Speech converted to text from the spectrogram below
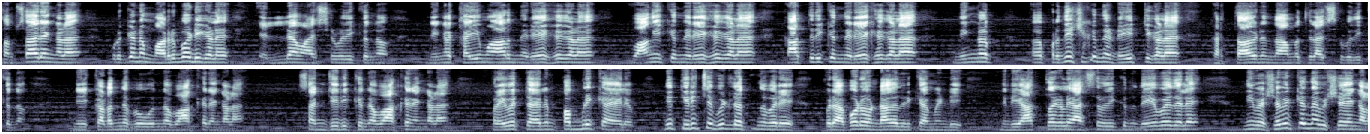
സംസാരങ്ങൾ കൊടുക്കേണ്ട മറുപടികൾ എല്ലാം ആശീർവദിക്കുന്നു. നിങ്ങൾ കൈമാറുന്ന രേഖകൾ വാങ്ങിക്കുന്ന രേഖകൾ കാത്തിരിക്കുന്ന രേഖകൾ നിങ്ങൾ പ്രതീക്ഷിക്കുന്ന ഡേറ്റുകൾ കർത്താവിന്റെ നാമത്തിൽ ആശീർവദിക്കുന്നു നീ കടന്നു പോകുന്ന വാഹനങ്ങൾ സഞ്ചരിക്കുന്ന വാഹനങ്ങൾ പ്രൈവറ്റ് ആയാലും പബ്ലിക് ആയാലും നീ തിരിച്ച് വീട്ടിലെത്തുന്നവരെ ഒരു അപകടം ഉണ്ടാകാതിരിക്കാൻ വേണ്ടി നിന്റെ യാത്രകളെ ആശീർവദിക്കുന്നു ദൈവതലെ നീ വിഷമിക്കുന്ന വിഷയങ്ങൾ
